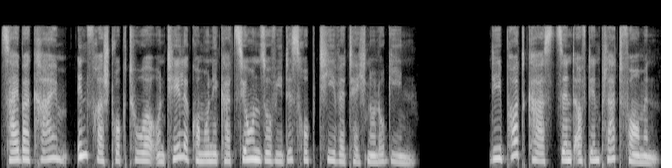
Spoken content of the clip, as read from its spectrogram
Cybercrime, Infrastruktur und Telekommunikation sowie disruptive Technologien. Die Podcasts sind auf den Plattformen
